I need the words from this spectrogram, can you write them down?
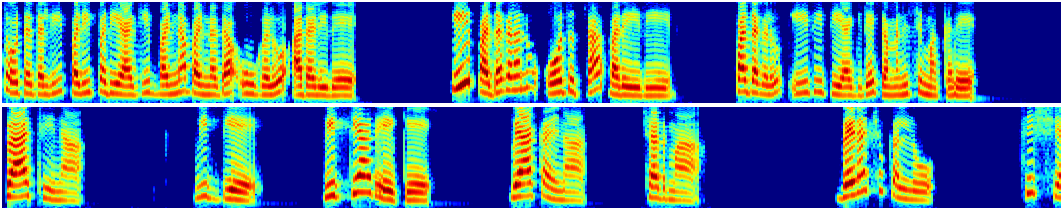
ತೋಟದಲ್ಲಿ ಪರಿಪರಿಯಾಗಿ ಬಣ್ಣ ಬಣ್ಣದ ಹೂಗಳು ಅರಳಿವೆ. ಈ ಪದಗಳನ್ನು ಓದುತ್ತಾ ಬರೆಯಿರಿ. ಪದಗಳು ಈ ರೀತಿಯಾಗಿದೆ. ಗಮನಿಸಿ ಮಕ್ಕಳೇ. ಪ್ರಾಚೀನ. ವಿದ್ಯೆ. ವಿದ್ಯಾರೇಖೆ. ವ್ಯಾಕರಣ. ಚರ್ಮ. ಬೆಣಚುಕಲ್ಲು ಶಿಷ್ಯ,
